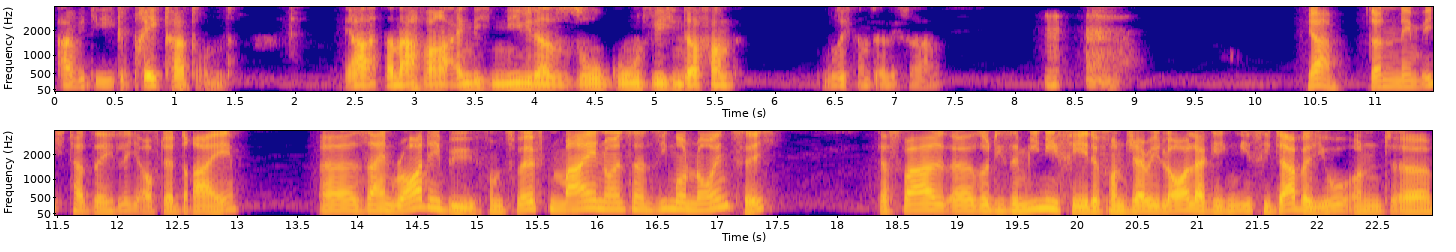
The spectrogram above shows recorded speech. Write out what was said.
AVD geprägt hat und ja, danach war er eigentlich nie wieder so gut, wie ich ihn da fand. Muss ich ganz ehrlich sagen. Ja, dann nehme ich tatsächlich auf der 3 äh, sein Raw-Debüt vom 12. Mai 1997. Das war äh, so diese Mini-Fehde von Jerry Lawler gegen ECW und äh,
